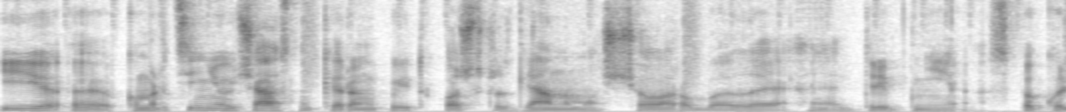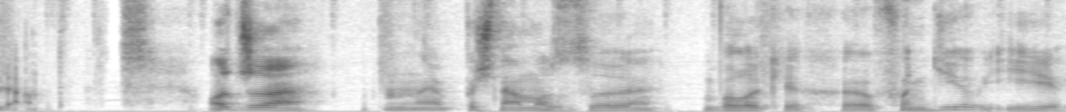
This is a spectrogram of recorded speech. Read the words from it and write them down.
і е, комерційні учасники ринку, і також розглянемо, що робили е, дрібні спекулянти. Отже, почнемо з великих е, фондів і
